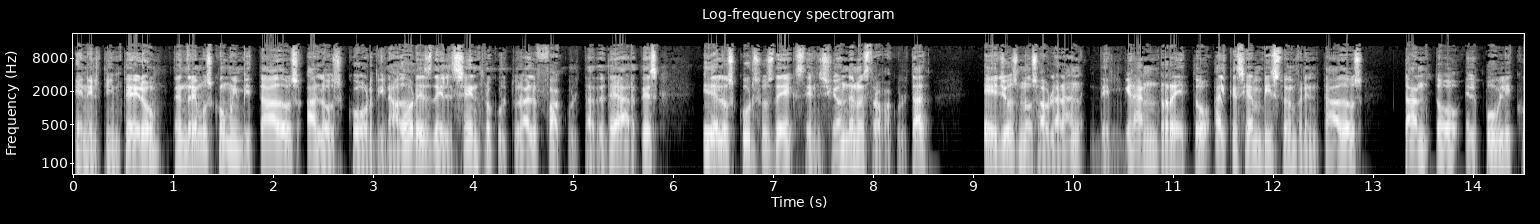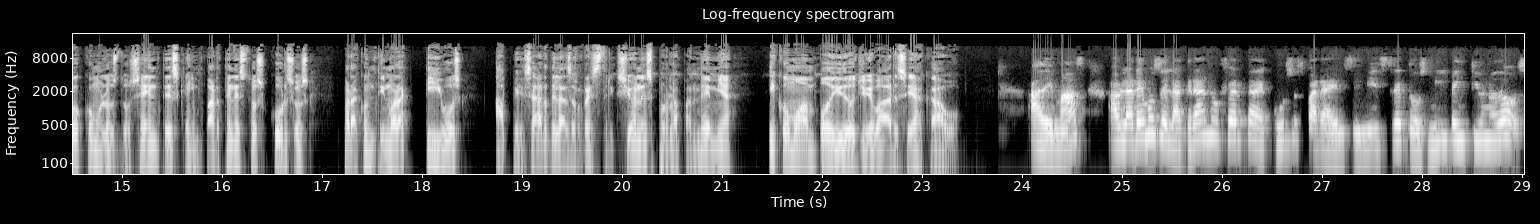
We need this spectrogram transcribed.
En el tintero tendremos como invitados a los coordinadores del Centro Cultural Facultad de Artes y de los cursos de extensión de nuestra facultad. Ellos nos hablarán del gran reto al que se han visto enfrentados tanto el público como los docentes que imparten estos cursos para continuar activos a pesar de las restricciones por la pandemia y cómo han podido llevarse a cabo. Además, hablaremos de la gran oferta de cursos para el semestre 2021-2,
